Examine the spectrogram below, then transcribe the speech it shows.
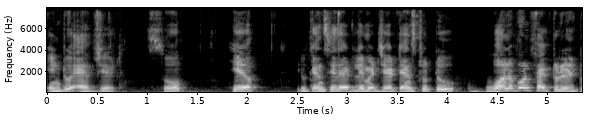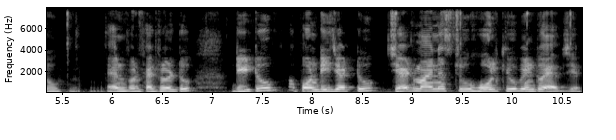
into fz. So here you can see that limit z tends to 2 1 upon factorial 2 n upon factorial 2 d2 upon dz2 z minus 2 whole cube into fz.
